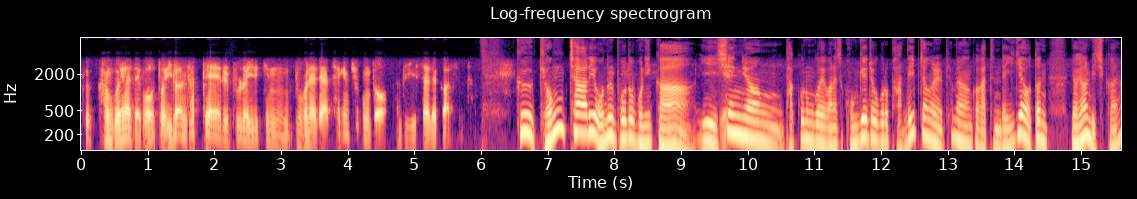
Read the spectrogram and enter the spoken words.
그 강구해야 되고 또 이런 사태를 불러일으킨 부분에 대한 책임 추궁도 반드시 있어야 될 것 같습니다. 그 경찰이 오늘 보도 보니까 이 시행령 바꾸는 거에 관해서 공개적으로 반대 입장을 표명한 것 같은데 이게 어떤 영향을 미칠까요?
